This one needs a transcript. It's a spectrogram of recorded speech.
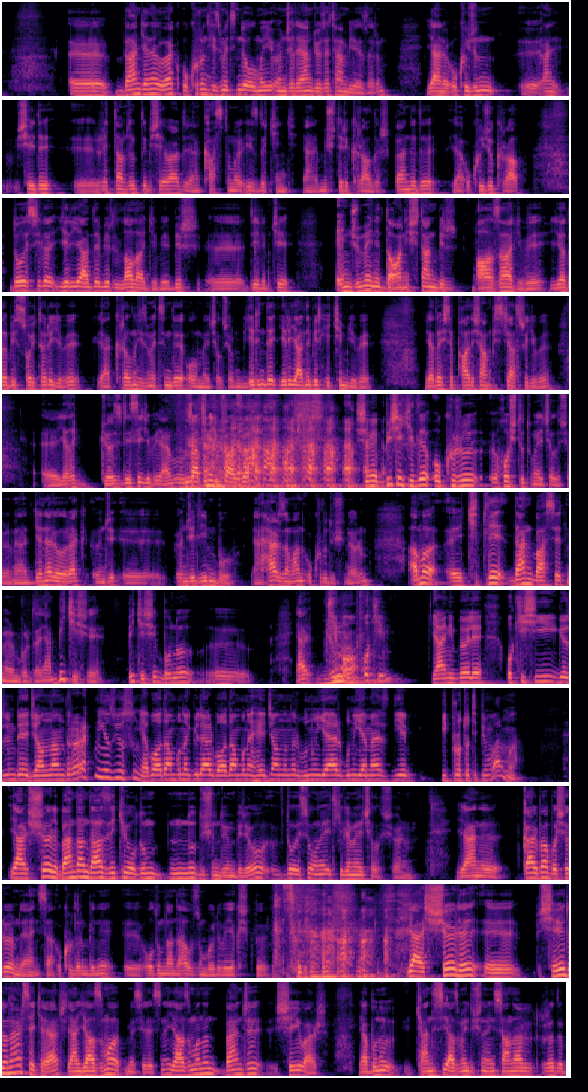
Ee, ben genel olarak okurun hizmetinde olmayı önceleyen, gözeten bir yazarım. Yani okuyucunun e, hani şeyde e, reklamcılıkta bir şey vardır yani customer is the king yani müşteri kraldır. Bende de yani okuyucu kral. Dolayısıyla yeri yerde bir Lala gibi bir e, diyelim ki encümeni danişten bir aza gibi ya da bir soytarı gibi yani kralın hizmetinde olmaya çalışıyorum. Yerinde yeri geldiğinde bir hekim gibi ya da işte padişahın psikiyatrı gibi e, ya da gözdesi gibi yani uzatmayayım fazla. Şimdi bir şekilde okuru hoş tutmaya çalışıyorum yani genel olarak önce e, önceliğim bu. Yani her zaman okuru düşünüyorum. Ama e, kitleden bahsetmiyorum burada. Yani bir kişi bir kişi bunu e, yani cümle... Kim o? O kim? Yani böyle o kişiyi gözünde canlandırarak mı yazıyorsun? Ya bu adam buna güler, bu adam buna heyecanlanır, bunu yer, bunu yemez diye bir prototipin var mı? Ya şöyle benden daha zeki olduğunu düşündüğüm biri o. Dolayısıyla onu etkilemeye çalışıyorum. Yani galiba başarıyorum da yani insan okurlarım beni e, olduğumdan daha uzun boylu ve yakışıklı. ya şöyle e, şeye dönersek eğer yani yazma meselesine yazmanın bence şeyi var. Ya bunu kendisi yazmayı düşünen insanlara da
